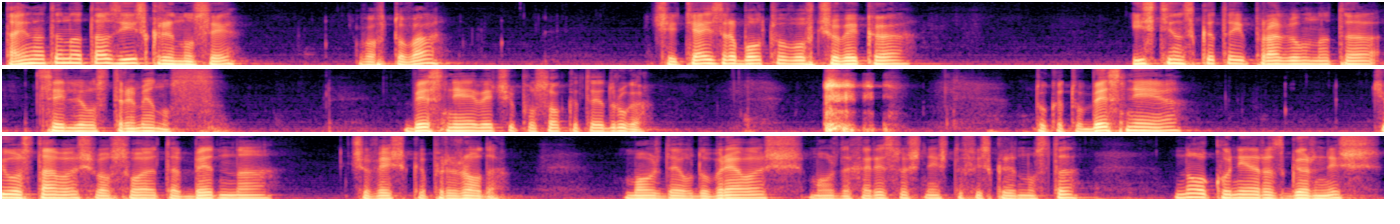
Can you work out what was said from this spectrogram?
Тайната на тази искреност е в това, че тя изработва в човека истинската и правилната целеустременост. Без нея вече посоката е друга. Докато без нея ти оставаш в своята бедна човешка природа. Може да я одобряваш, може да харесваш нещо в искреността, но ако не я разгърнеш,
